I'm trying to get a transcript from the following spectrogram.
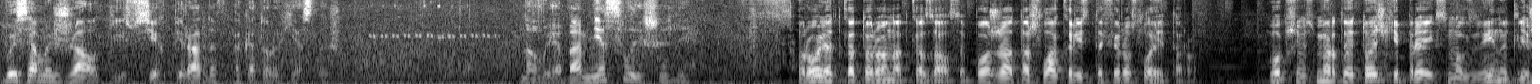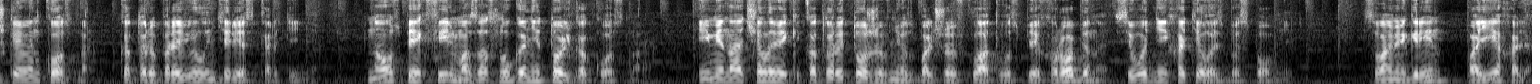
Вы самый жалкий из всех пиратов, о которых я слышал. Но вы обо мне слышали. Роль, от которой он отказался, позже отошла Кристоферу Слейтеру. В общем, с мертвой точки проект смог сдвинуть лишь Кевин Костнер, который проявил интерес к картине. Но успех фильма заслуга не только Костнера. Именно о человеке, который тоже внес большой вклад в успех Робина, сегодня и хотелось бы вспомнить. С вами Грин, поехали!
